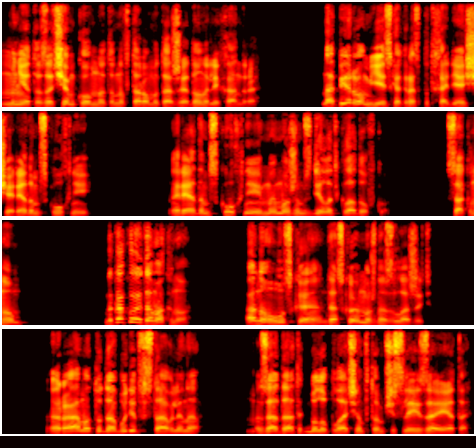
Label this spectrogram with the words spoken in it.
Мне-то зачем комната на втором этаже, Дон Алехандро? На первом есть как раз подходящая, рядом с кухней. Рядом с кухней мы можем сделать кладовку. С окном. Да какое там окно? Оно узкое, доской можно заложить. Рама туда будет вставлена, Задаток был уплачен в том числе и за это.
